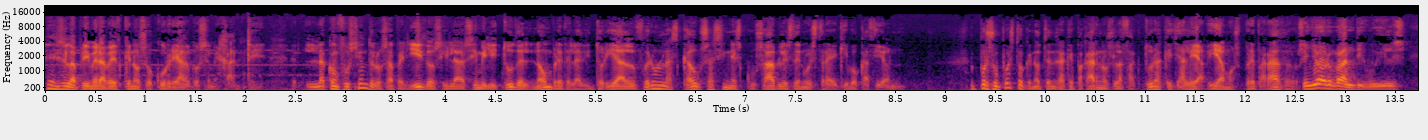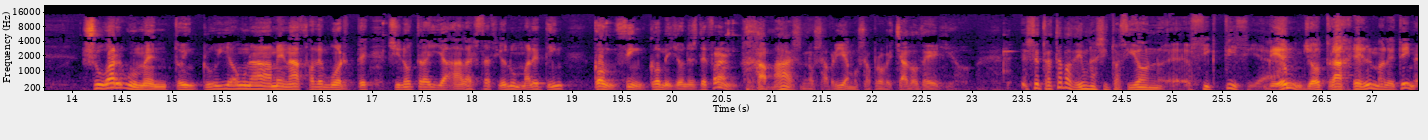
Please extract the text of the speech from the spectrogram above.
Es la primera vez que nos ocurre algo semejante. La confusión de los apellidos y la similitud del nombre de la editorial fueron las causas inexcusables de nuestra equivocación. Por supuesto que no tendrá que pagarnos la factura que ya le habíamos preparado. Señor Brandy Wills, su argumento incluía una amenaza de muerte si no traía a la estación un maletín con cinco millones de francos. Jamás nos habríamos aprovechado de ello. Se trataba de una situación eh, ficticia. Bien, yo traje el maletín.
